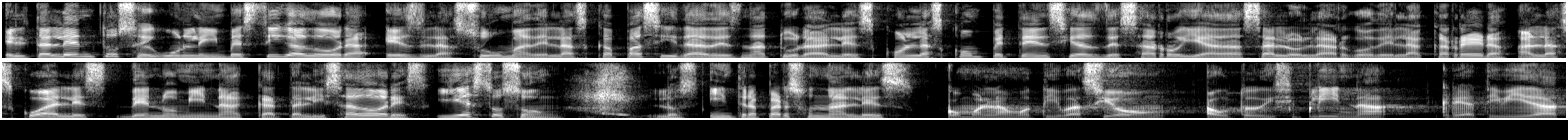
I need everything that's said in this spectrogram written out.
el talento, según la investigadora, es la suma de las capacidades naturales con las competencias desarrolladas a lo largo de la carrera, a las cuales denomina catalizadores. Y estos son los intrapersonales, como la motivación, autodisciplina, creatividad.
